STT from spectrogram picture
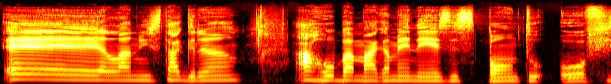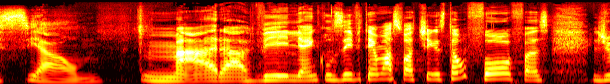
é lá no Instagram, arroba magamenezes.oficial. Maravilha. Inclusive, tem umas fotinhas tão fofas. de-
